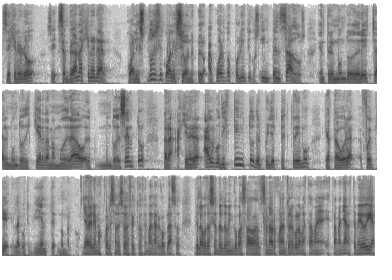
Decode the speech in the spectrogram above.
se generó, se, se van a generar no sé si coaliciones, pero acuerdos políticos impensados entre el mundo de derecha, el mundo de izquierda más moderado, el mundo de centro, para generar algo distinto del proyecto extremo que hasta ahora fue el que la constituyente nos marcó. Ya veremos cuáles son esos efectos de más largo plazo de la votación del domingo pasado. El senador Juan Antonio Coloma esta, esta mañana, este mediodía,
